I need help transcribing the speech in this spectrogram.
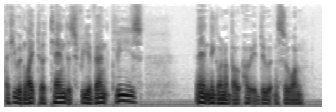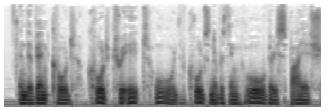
If you would like to attend this free event, please, and they go on about how to do it and so on. In the event code, code create. Oh, the codes and everything. Oh, very spyish.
